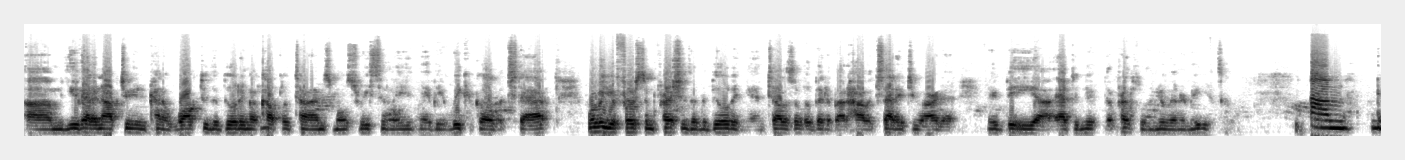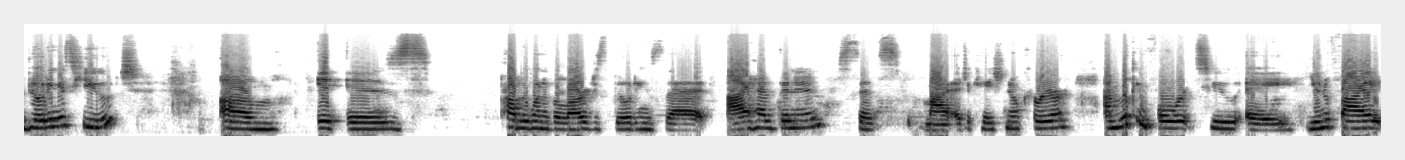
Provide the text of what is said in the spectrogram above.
Um, you had an opportunity to kind of walk through the building a couple of times, most recently, maybe a week ago with staff. What were your first impressions of the building? And tell us a little bit about how excited you are to be uh, at the, new, the principal of the new intermediate school. Um, the building is huge. Um, it is probably one of the largest buildings that I have been in since my educational career. I'm looking forward to a unified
